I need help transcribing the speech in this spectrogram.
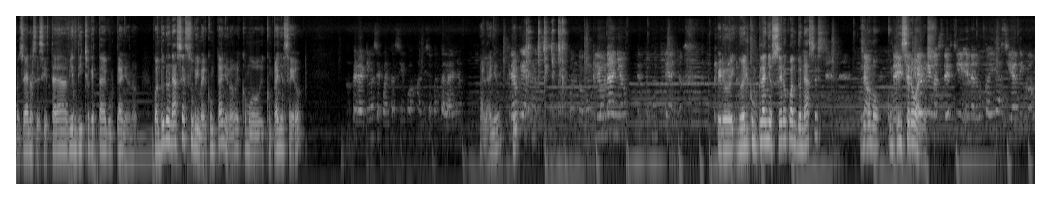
O sea, no sé si estará bien dicho que está de cumpleaños, ¿no? Cuando uno nace es su primer cumpleaños, ¿no? Es como el cumpleaños cero. Pero aquí no se cuenta así, pues aquí se cuenta al año. ¿Al año? Creo que cuando cumplí un año. Pero no es el cumpleaños cero cuando naces. Es No, como cumplí hecho, cero creo años. que no sé si en algún país asiático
